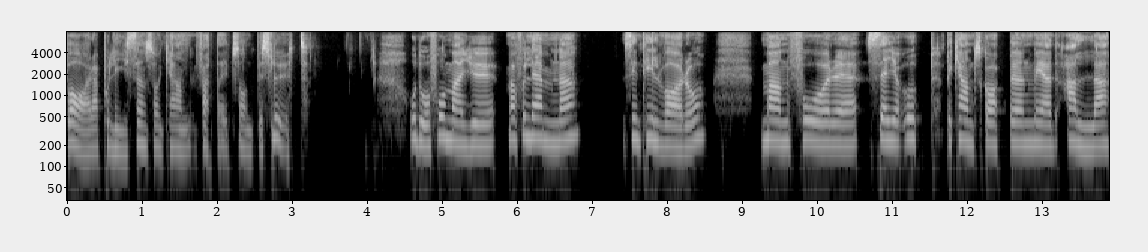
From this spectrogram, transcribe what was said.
bara polisen som kan fatta ett sådant beslut. Och då får man ju, man får lämna sin tillvaro, man får eh, säga upp bekantskapen med alla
